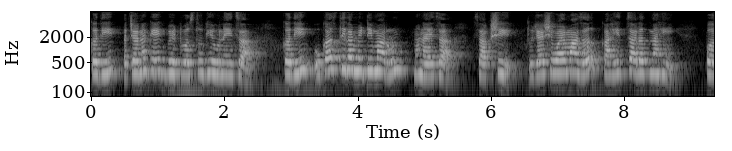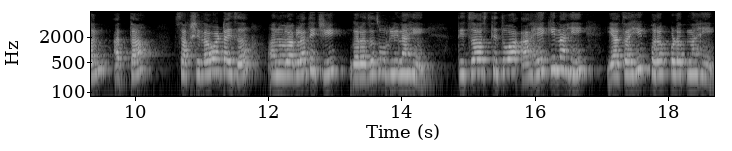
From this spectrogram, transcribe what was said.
कधी अचानक एक भेटवस्तू घेऊन यायचा. कधी उगाच तिला मिठी मारून म्हणायचा साक्षी तुझ्याशिवाय माझं काहीच चालत नाही. पण आत्ता साक्षीला वाटायचं अनुरागला तिची गरजच उरली नाही. तिचं अस्तित्व आहे की नाही याचाही फरक पडत नाही.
